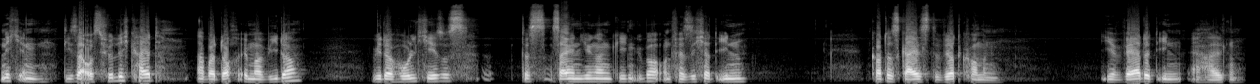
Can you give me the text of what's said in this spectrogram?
Nicht in dieser Ausführlichkeit, aber doch immer wieder wiederholt Jesus das seinen Jüngern gegenüber und versichert ihnen, Gottes Geist wird kommen. Ihr werdet ihn erhalten.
